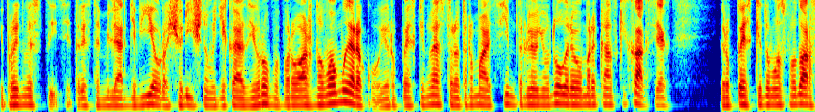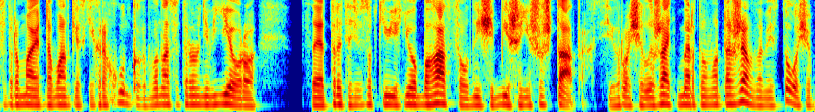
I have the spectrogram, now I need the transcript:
і про інвестиції. 300 мільярдів євро щорічно витікає з Європи, переважно в Америку. Європейські інвестори тримають 7 трильйонів доларів в американських акціях. Європейські домогосподарства тримають на банківських рахунках 12 трильйонів євро. Це 30% їхнього багатства вдвічі більше, ніж у Штатах. Ці гроші лежать мертвим вантажем замість того, щоб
